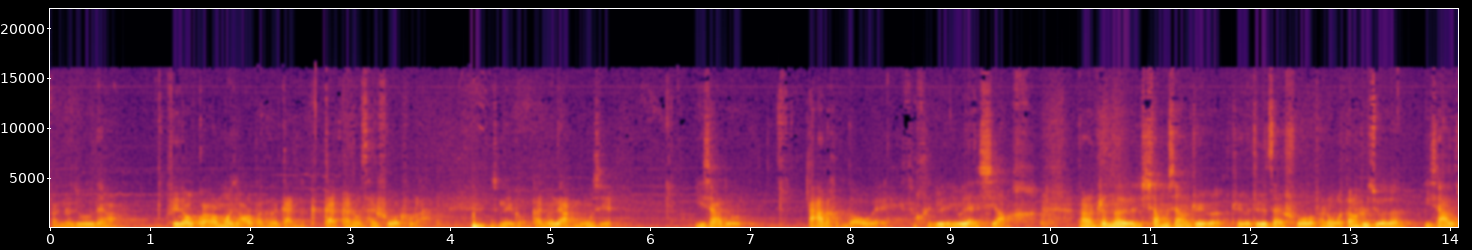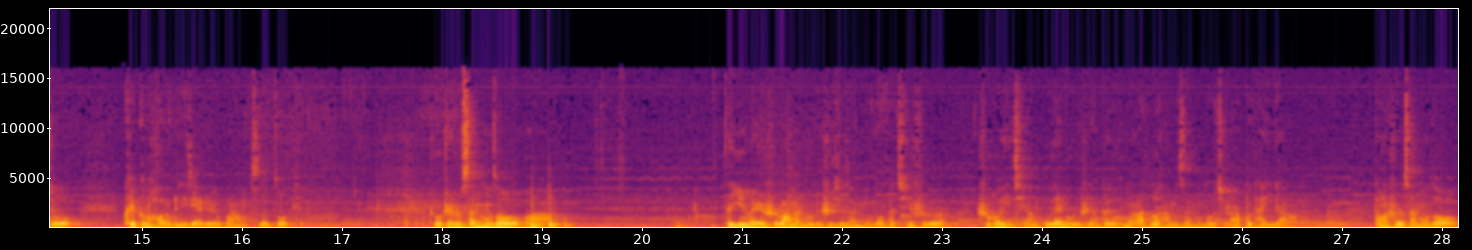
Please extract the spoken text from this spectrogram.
反正就有点儿，非得要拐弯抹角把他的感感感受才说出来，就那种感觉，两个东西一下就搭的很到位，就很有点有点像。当然，真的像不像这个这个这个再说吧。反正我当时觉得一下子就可以更好的理解这个勃拉姆斯的作品。之后这首三重奏的话。它因为是浪漫主义时期三重奏，它其实是和以前古典主义时期贝多芬、莫扎特他们三重奏其实还不太一样。当时三重奏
